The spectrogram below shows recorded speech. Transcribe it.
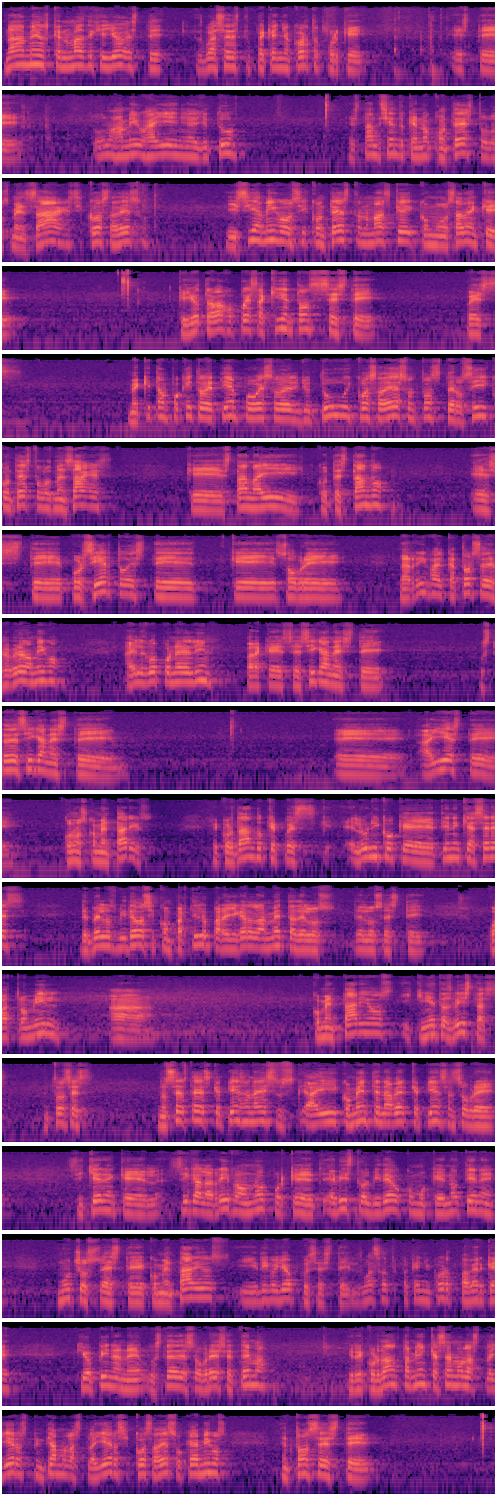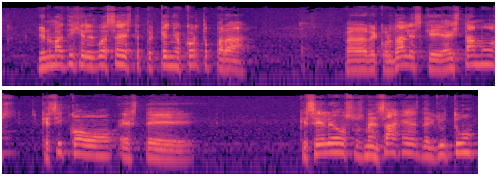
Nada menos que nomás dije yo, este, les voy a hacer este pequeño corto porque este, unos amigos ahí en el YouTube están diciendo que no contesto los mensajes y cosas de eso. Y sí, amigos, sí contesto, nomás que como saben que que yo trabajo pues aquí, entonces este pues me quita un poquito de tiempo eso del YouTube y cosas de eso, entonces, pero sí contesto los mensajes que están ahí contestando. Este, por cierto, este que sobre la rifa del 14 de febrero, amigo, ahí les voy a poner el link para que se sigan este ustedes sigan este eh, ahí este con los comentarios. Recordando que pues el único que tienen que hacer es de ver los videos y compartirlo para llegar a la meta de los de los este 4000 ah, comentarios y 500 vistas entonces no sé ustedes qué piensan ahí, ahí comenten a ver qué piensan sobre si quieren que siga la rifa o no porque he visto el video como que no tiene muchos este comentarios y digo yo pues este les voy a hacer otro pequeño corto para ver qué qué opinan eh, ustedes sobre ese tema. Y recordando también que hacemos las playeras, pinteamos las playeras y cosas de eso, ¿ok amigos? Entonces, este, yo nomás dije, les voy a hacer este pequeño corto para, para recordarles que ahí estamos, que sí, este, que sí leo sus mensajes del YouTube,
